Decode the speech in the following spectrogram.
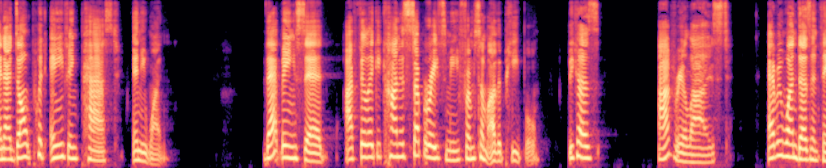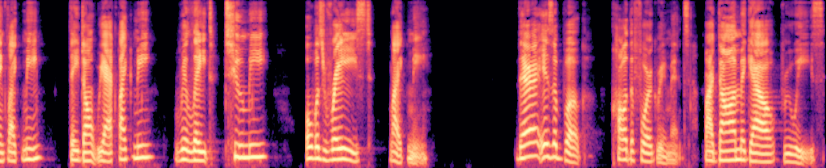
And I don't put anything past anyone. That being said, I feel like it kind of separates me from some other people because I've realized everyone doesn't think like me. They don't react like me, relate to me, or was raised like me. There is a book called The Four Agreements by Don Miguel Ruiz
